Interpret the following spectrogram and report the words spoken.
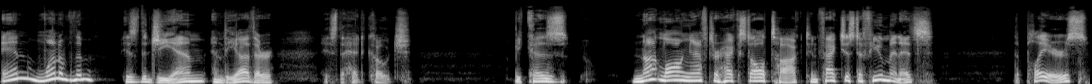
And one of them is the GM and the other is the head coach. Because not long after Hextall talked, in fact, just a few minutes, the players,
